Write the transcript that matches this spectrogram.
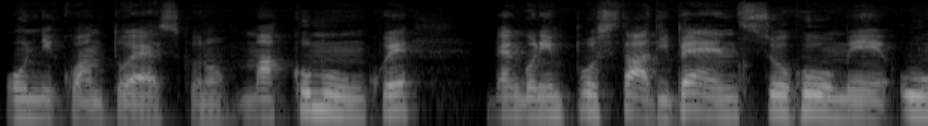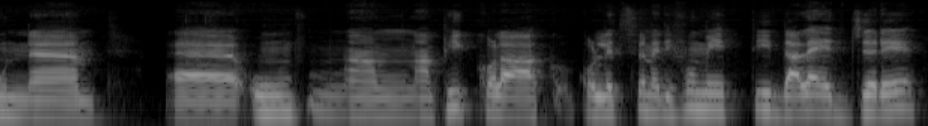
ogni quanto escono, ma comunque vengono impostati, penso, come un, eh, un, una, una piccola collezione di fumetti da leggere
